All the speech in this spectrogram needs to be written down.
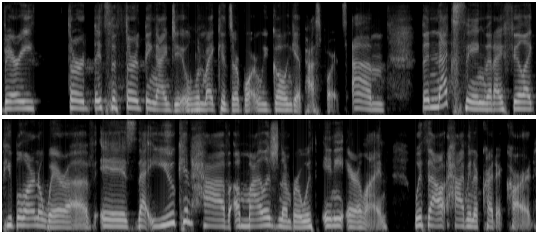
very third it's the third thing i do when my kids are born. We go and get passports. Um, the next thing that i feel like people aren't aware of is that you can have a mileage number with any airline without having a credit card.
